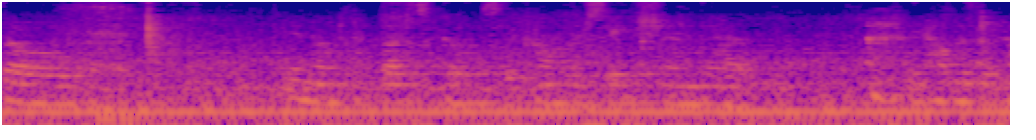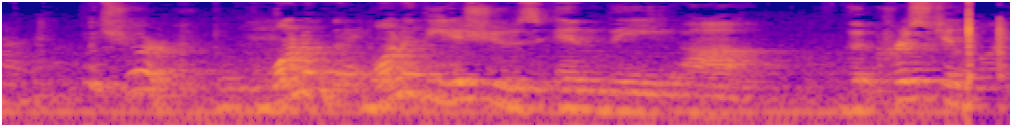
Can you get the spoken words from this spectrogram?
So, you know, thus goes the conversation that, how does it happen? Sure. One of the one of the issues in the uh, the Christian life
